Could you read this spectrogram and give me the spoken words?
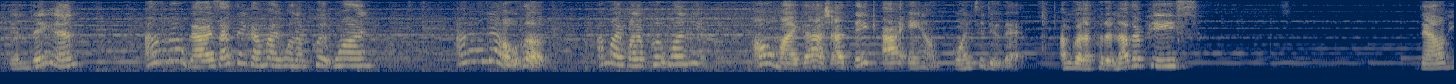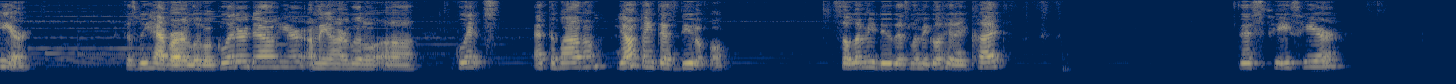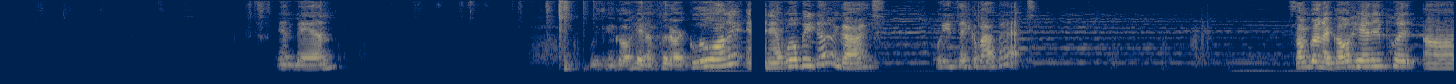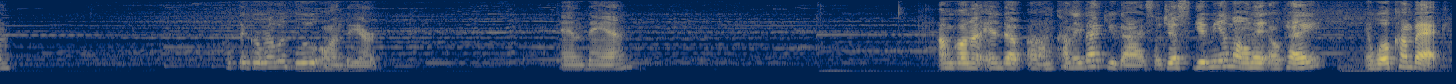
And then, I don't know guys, I think I might want to put one, I don't know, look, I might want to put one here. Oh my gosh, I think I am going to do that. I'm going to put another piece down here because we have our little glitter down here. I mean, our little uh, glitz at the bottom. Y'all think that's beautiful. So let me do this. Let me go ahead and cut this piece here. And then we can go ahead and put our glue on it and then we'll be done, guys. What do you think about that? So I'm going to go ahead and put um, put the Gorilla Glue on there. And then I'm going to end up um, coming back, you guys. So just give me a moment, okay? And we'll come back.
